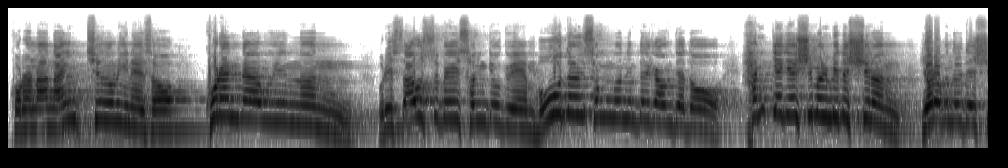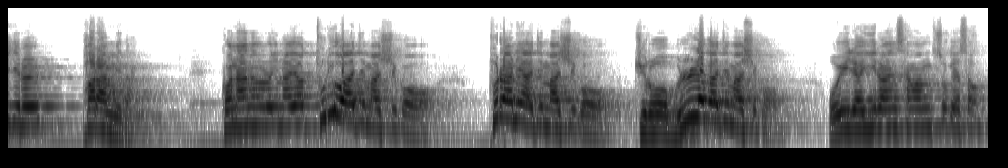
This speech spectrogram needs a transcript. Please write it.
코로나 19으로 인해서 고난당하고 있는 우리 사우스베이 선교교회 모든 성도님들 가운데도 함께 계심을 믿으시는 여러분들 되시기를 바랍니다. 고난으로 인하여 두려워하지 마시고, 불안해하지 마시고, 뒤로 물러가지 마시고, 오히려 이러한 상황 속에서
